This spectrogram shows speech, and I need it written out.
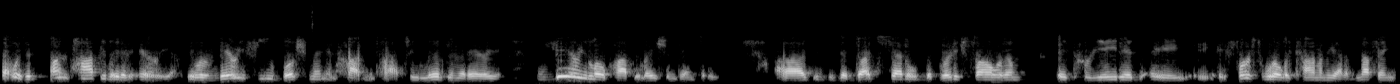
that was an unpopulated area. There were very few Bushmen and Hottentots who lived in that area. Very low population density. Uh, the, Dutch settled. The British followed them. They created a, a first world economy out of nothing.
